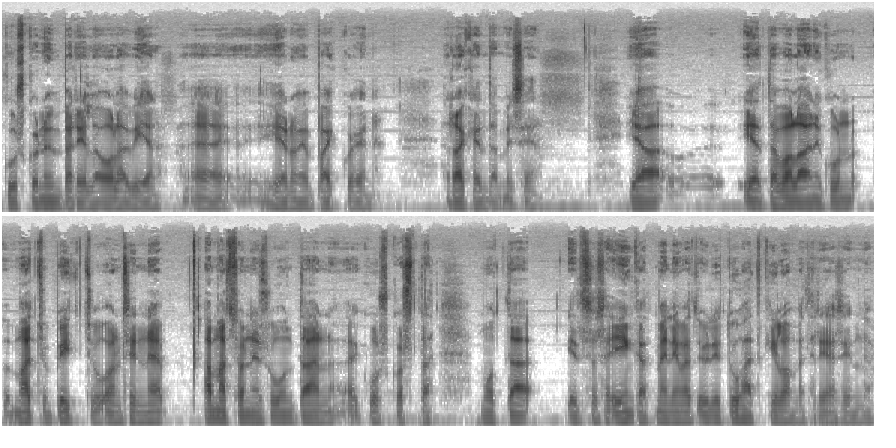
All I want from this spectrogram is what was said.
Kuskon ympärillä olevien ää, hienojen paikkojen rakentamiseen. Ja, ja tavallaan niin kun Machu Picchu on sinne Amazonin suuntaan Kuskosta, mutta itse asiassa Inkat menivät yli tuhat kilometriä sinne.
